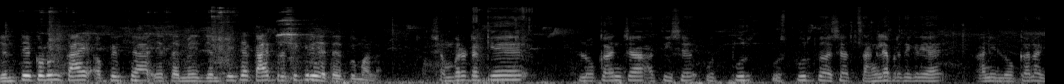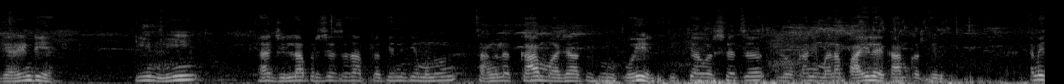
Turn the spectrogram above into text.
जनतेकडून काय अपेक्षा येतात म्हणजे जनतेच्या काय प्रतिक्रिया येत आहेत तुम्हाला? शंभर टक्के लोकांच्या अतिशय उत्फूर्त उत्स्फूर्त अशा चांगल्या प्रतिक्रिया आहे आणि लोकांना गॅरंटी आहे की मी ह्या जिल्हा परिषदेचा प्रतिनिधी म्हणून चांगलं काम माझ्या हातातून होईल इतक्या वर्षाचं लोकांनी मला पाहिलं आहे काम करते त्यामुळे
